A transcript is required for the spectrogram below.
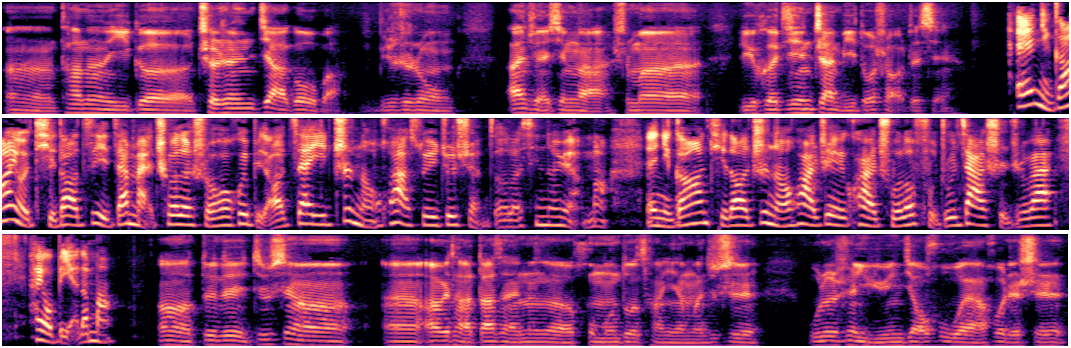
嗯，它的一个车身架构吧，比如这种安全性啊，什么铝合金占比多少这些。哎，你刚刚有提到自己在买车的时候会比较在意智能化，所以就选择了新能源嘛？哎，你刚刚提到智能化这一块，除了辅助驾驶之外，还有别的吗？哦，对对，就像嗯、呃阿维塔搭载那个鸿蒙多仓一样嘛，就是无论是语音交互呀，或者是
